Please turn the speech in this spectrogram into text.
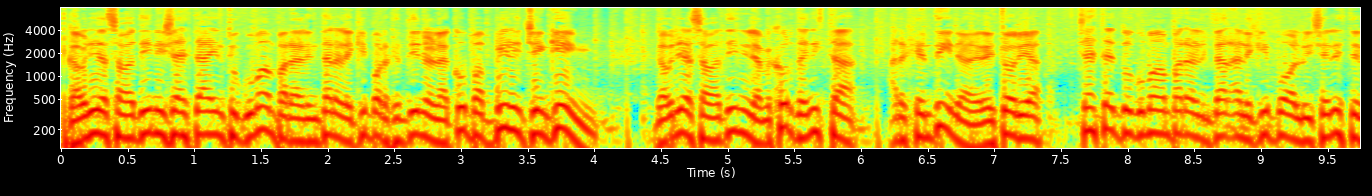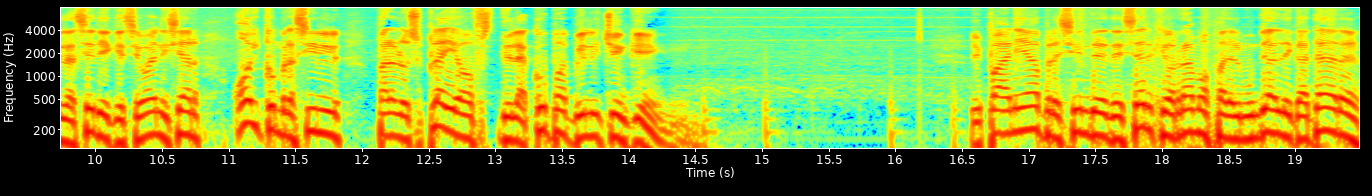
Gabriela Sabatini ya está en Tucumán para alentar al equipo argentino en la Copa Jean King. Gabriela Sabatini, la mejor tenista argentina de la historia, ya está en Tucumán para alentar al equipo albiceleste en la serie que se va a iniciar hoy con Brasil para los playoffs de la Copa Jean King. España prescinde de Sergio Ramos para el Mundial de Qatar,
